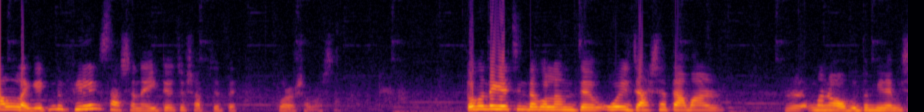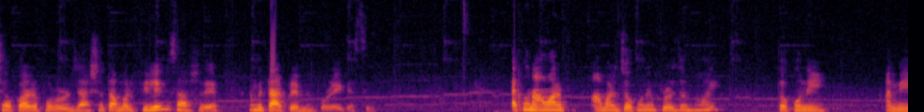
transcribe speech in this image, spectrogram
ভালো লাগে, কিন্তু ফিলিংস আসে না এইটা হচ্ছে সবচেয়ে বড় সমস্যা। তখন থেকে চিন্তা করলাম যে ওই যার সাথে আমার মানে অবৈধ মিলামিশা করার পর যার সাথে আমার ফিলিংস আসে, আমি তার প্রেমে পড়ে গেছি। এখন আমার আমার যখনই প্রয়োজন হয়, তখনই আমি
